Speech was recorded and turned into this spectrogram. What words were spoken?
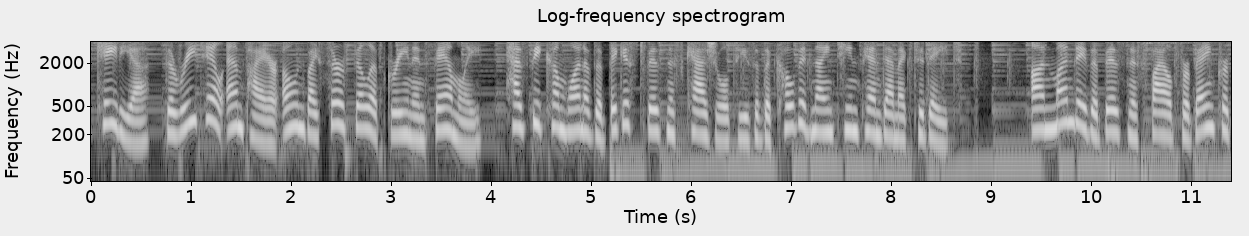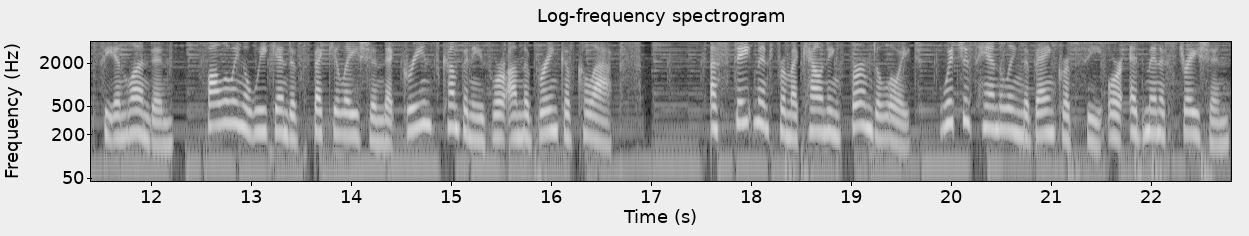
Arcadia, the retail empire owned by Sir Philip Green and family, has become one of the biggest business casualties of the COVID-19 pandemic to date. On Monday the business filed for bankruptcy in London, following a weekend of speculation that Green's companies were on the brink of collapse. A statement from accounting firm Deloitte, which is handling the bankruptcy or administration,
